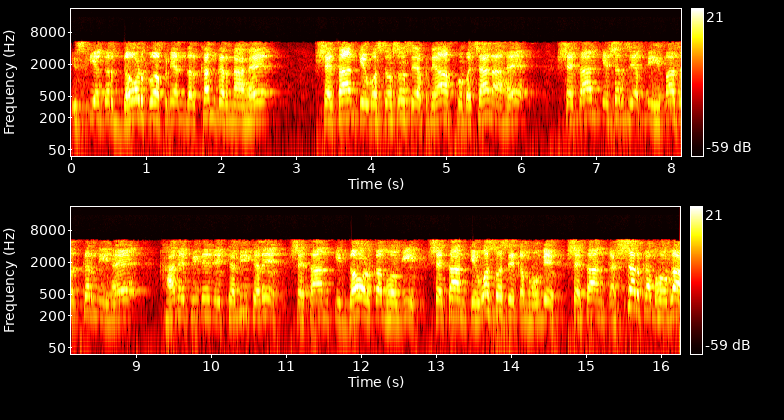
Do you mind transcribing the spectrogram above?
اس کی اگر دوڑ کو اپنے اندر کم کرنا ہے، شیطان کے وسوسوں سے اپنے آپ کو بچانا ہے، شیطان کے شر سے اپنی حفاظت کرنی ہے کھانے پینے میں کمی کریں، شیطان کی دوڑ کم ہوگی، شیطان کے وسوسے کم ہوں گے، شیطان کا شر کم ہوگا۔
